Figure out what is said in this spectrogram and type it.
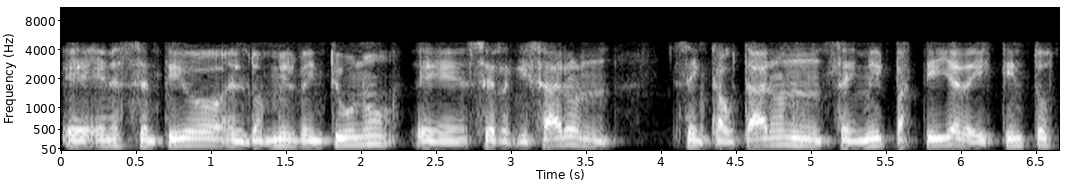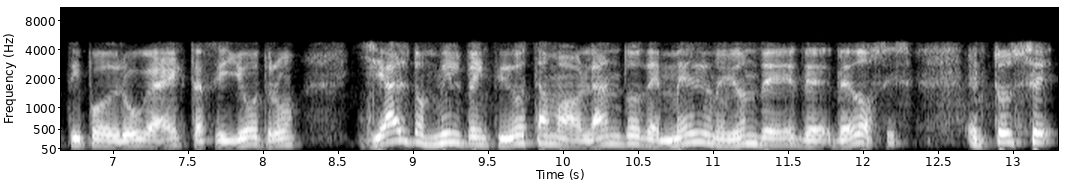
Eh, en ese sentido, en el 2021 eh, se requisaron, se incautaron 6.000 pastillas de distintos tipos de droga, éxtasis y otros. Ya el 2022 estamos hablando de medio millón de, de dosis. Entonces,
